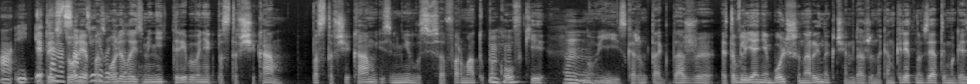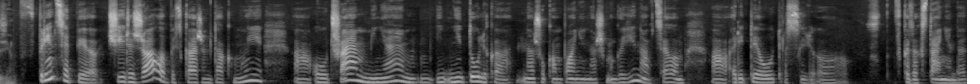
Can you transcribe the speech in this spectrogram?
А, и Эта это, история деле, позволила вот это... изменить требования к поставщикам поставщикам изменилось формат упаковки, угу. ну и, скажем так, даже это влияние больше на рынок, чем даже на конкретно взятый магазин. В принципе, через жалобы, скажем так, мы а, улучшаем, меняем не только нашу компанию, наш магазин, а в целом а, ритейл-отрасль а, в Казахстане. Да.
